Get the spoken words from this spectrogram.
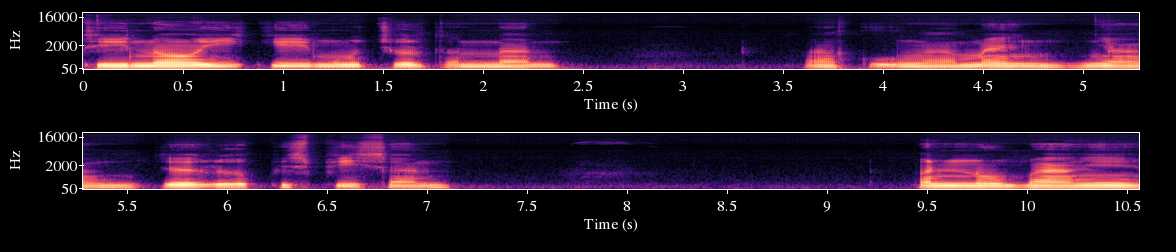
Dina iki mujur tenan. Aku ngamen nyang jero bis pisan. Penumpange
